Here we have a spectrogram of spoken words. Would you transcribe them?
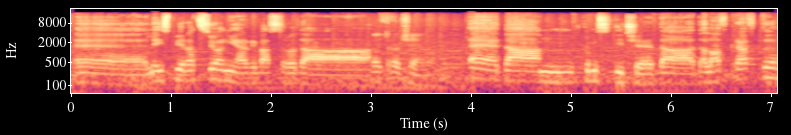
eh, le ispirazioni arrivassero da, Oltreoceano. eh, da, mm, come si dice, da, da Lovecraft,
